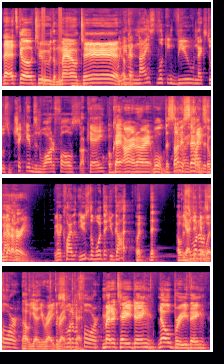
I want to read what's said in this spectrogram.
Let's go to the mountain. We need okay. a nice looking view next to some chickens and waterfalls. Okay. okay, all right, all right. Well, the sun We're is setting, so we gotta hurry. We gotta climb. Use the wood that you got. What? That, oh This yeah, I is what it was wood. for. Oh yeah, you're right. This you're is right. what it was okay. for. Meditating, no breathing.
